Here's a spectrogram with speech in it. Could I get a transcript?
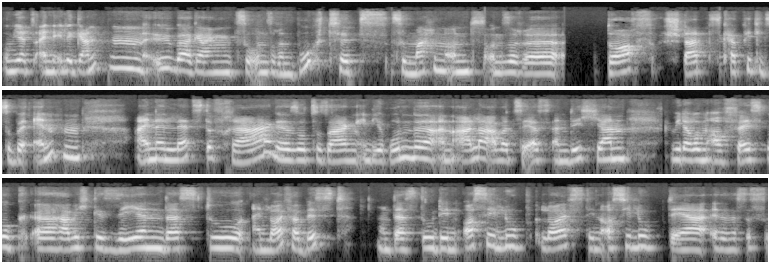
Um jetzt einen eleganten Übergang zu unseren Buchtipps zu machen und unsere Dorf, Stadt, Kapitel zu beenden. Eine letzte Frage sozusagen in die Runde an alle, aber zuerst an dich, Jan. Wiederum auf Facebook äh, habe ich gesehen, dass du ein Läufer bist und dass du den Ossi-Loop läufst. Den Ossi-Loop, der, äh, das ist,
